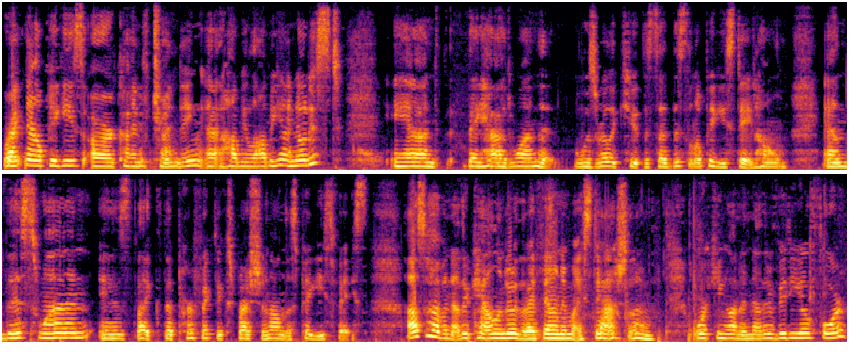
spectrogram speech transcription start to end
Right now, piggies are kind of trending at Hobby Lobby, I noticed. And they had one that was really cute that said, this little piggy stayed home. And this one is like the perfect expression on this piggy's face. I also have another calendar that I found in my stash that I'm working on another video for,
